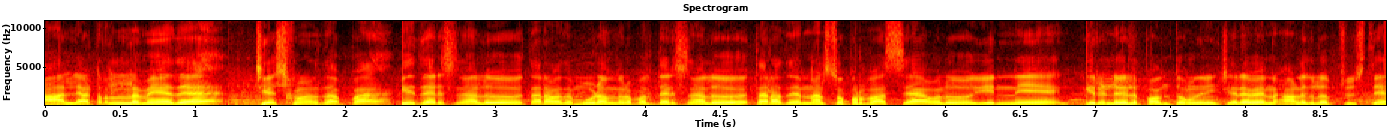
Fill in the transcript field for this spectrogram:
ఆ లెటర్ల మీదే చేసుకున్నారు తప్ప ఈ దర్శనాలు తర్వాత మూడు వందల రూపాయల దర్శనాలు తర్వాత ఎన్నాళ్ళు సూపర్ బాస్ సేవలు ఇవన్నీ రెండు వేల పంతొమ్మిది నుంచి ఇరవై నాలుగులోపు చూస్తే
